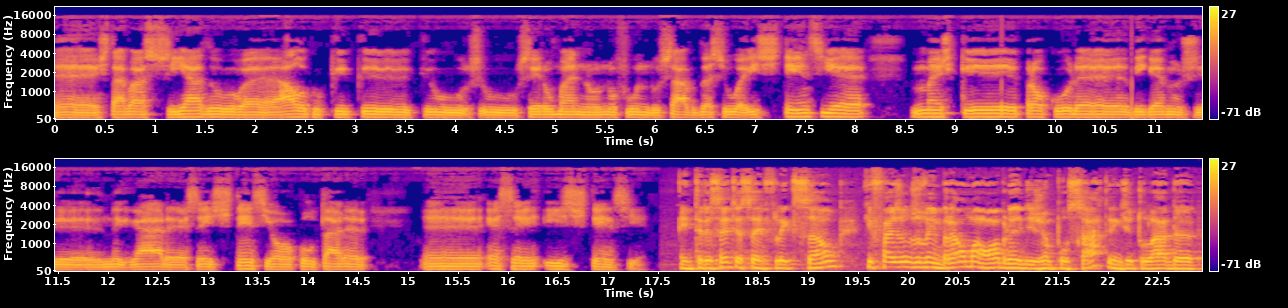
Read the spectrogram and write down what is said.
Uh, estava associado a algo que, que, que o, o, ser humano, no fundo, sabe da sua existência, mas que procura, digamos, uh, negar essa existência ou ocultar uh, essa existência. É interessante essa reflexão que faz nos lembrar uma obra de Jean-Paul Sartre intitulada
